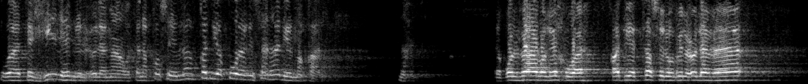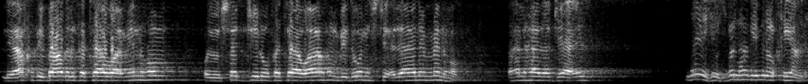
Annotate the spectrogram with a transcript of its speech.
وتجهيلهم للعلماء وتنقصهم لهم قد يقول الإنسان هذه المقالة. نعم. يقول بعض الإخوة قد يتصل بالعلماء لأخذ بعض الفتاوى منهم ويسجل فتاواهم بدون استئذان منهم. هل هذا جائز؟ لا يجوز بل هذه من الخيانة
